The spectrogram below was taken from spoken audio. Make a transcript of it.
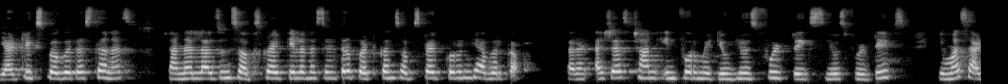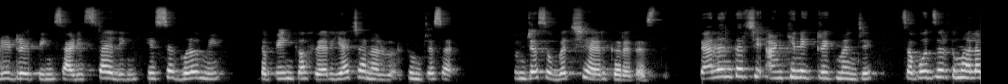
या ट्रिक्स बघत असतानाच चॅनलला अजून सबस्क्राईब केलं नसेल तर पटकन सबस्क्राईब करून घ्या बरं का. कारण अशाच छान informative useful tricks useful tips किंवा साडी ड्रेपिंग साडी स्टायलिंग हे सगळं मी द पिंक अफेअर या चॅनलवर तुमच्या तुमच्यासोबत शेअर करत असते. त्यानंतरची आणखीन एक ट्रिक म्हणजे सपोज जर तुम्हाला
